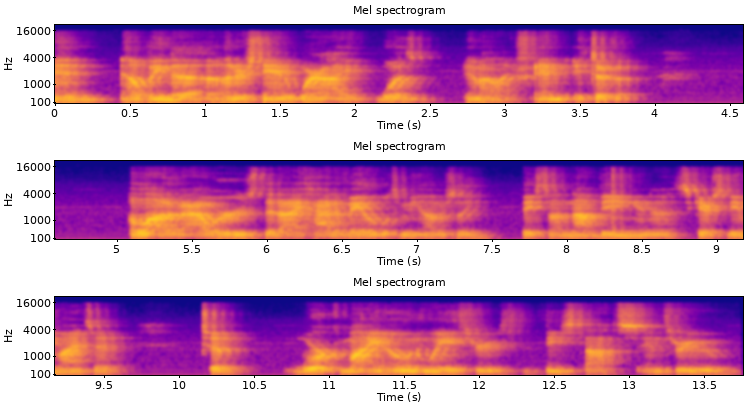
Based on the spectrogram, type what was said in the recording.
and helping to understand where I was in my life. And it took a, a lot of hours that I had available to me, obviously, based on not being in a scarcity mindset, to work my own way through these thoughts and through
